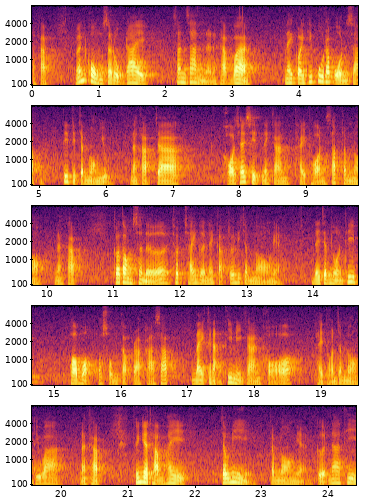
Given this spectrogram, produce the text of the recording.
นะครับเพราะฉะนั้นคงสรุปได้สั้นๆนะครับว่าในกรณีที่ผู้รับโอนทรัพย์ที่ติดจำนองอยู่นะครับ จะขอใช้สิทธิ์ในการถ่ายถอนทรัพย์จำนองนะครับ ก็ต้องเสนอชดใช้เงินให้กับเจ้าหนี้จำนองเนี่ยในจำนวนที่พอเหมาะพอสมกับราคาทรัพย์ ในขณะที่มีการขอถ่ายถอนจำนองที่ว่านะครับ ถึงจะทำให้เจ้าหนี้จำนองเนี่ยเกิดหน้าที่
